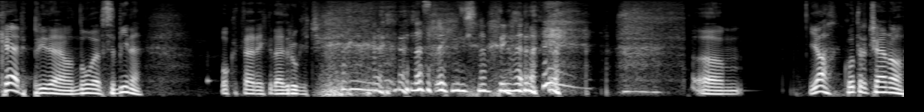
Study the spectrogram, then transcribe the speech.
Ker pridejo nove vsebine, o katerih kdaj drugič. Naslednjič, na primer. Um, Ja, kot rečeno,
